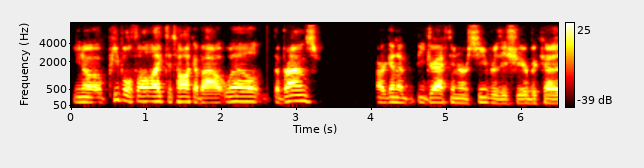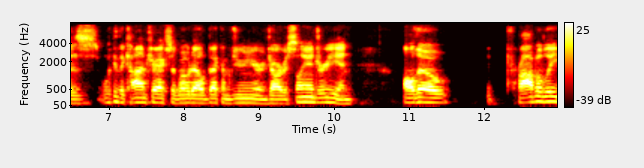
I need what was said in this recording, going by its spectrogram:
you know people thought, like to talk about well, the Browns are going to be drafting a receiver this year because look at the contracts of Odell Beckham Jr. and Jarvis Landry, and although probably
